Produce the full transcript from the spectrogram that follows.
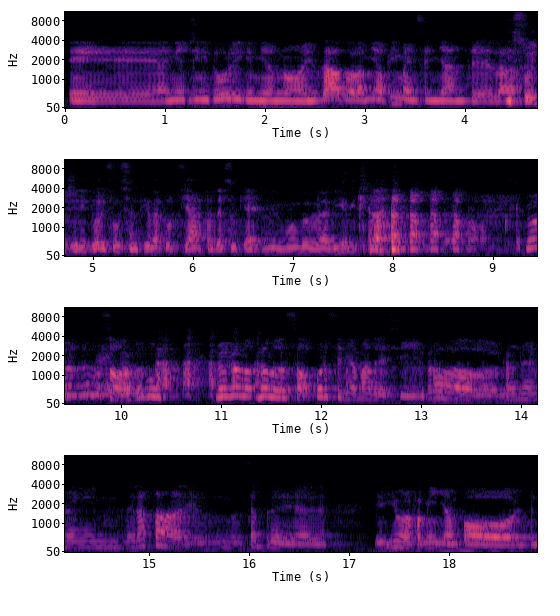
e ai miei genitori che mi hanno aiutato, alla mia prima insegnante. La... I suoi genitori forse hanno tirato il fiato adesso che è nel mondo della lirica. non, non, lo so, non, lo non, non, lo so, forse mia madre sì, però in realtà sempre eh, io ho una famiglia un po', cioè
